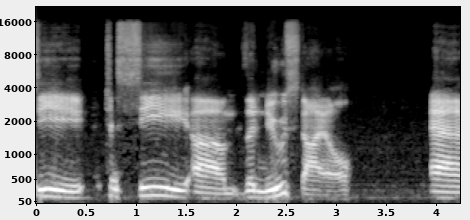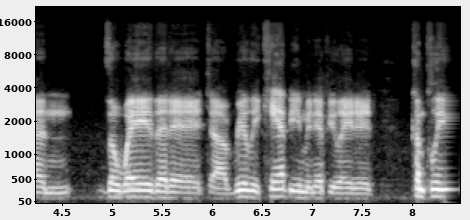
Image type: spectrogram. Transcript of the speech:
see to see um, the new style and the way that it uh, really can't be manipulated completely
